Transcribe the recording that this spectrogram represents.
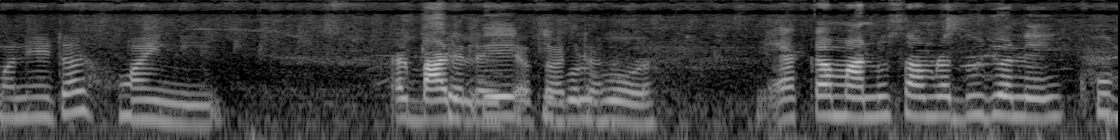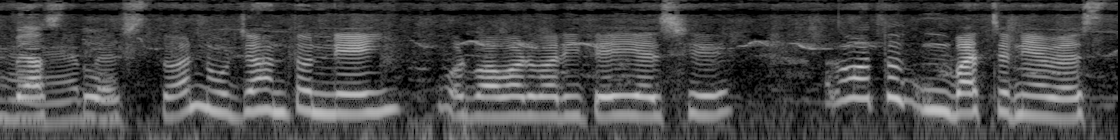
মানে এটা হয়নি। আর বাড়িতে কি। বলব একা মানুষ আমরা দুজনেই খুব হ্যাঁ, ব্যস্ত। ব্যস্ত। আর নূরজাহান তো নেই ওর বাবার বাড়িতেই আছে। আর ও তো বাচ্চা নিয়ে ব্যস্ত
